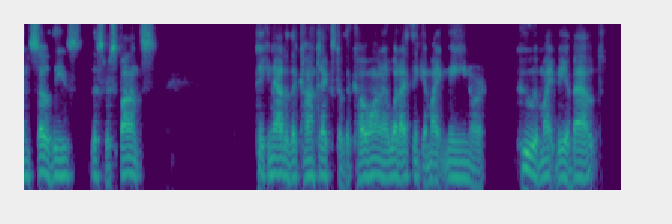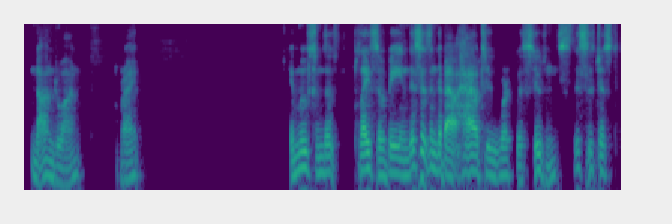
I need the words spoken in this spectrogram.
And so these this response, taken out of the context of the koan and what I think it might mean or who it might be about, Nanjuan, right? It moves from the place of being this isn't about how to work with students. This is just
